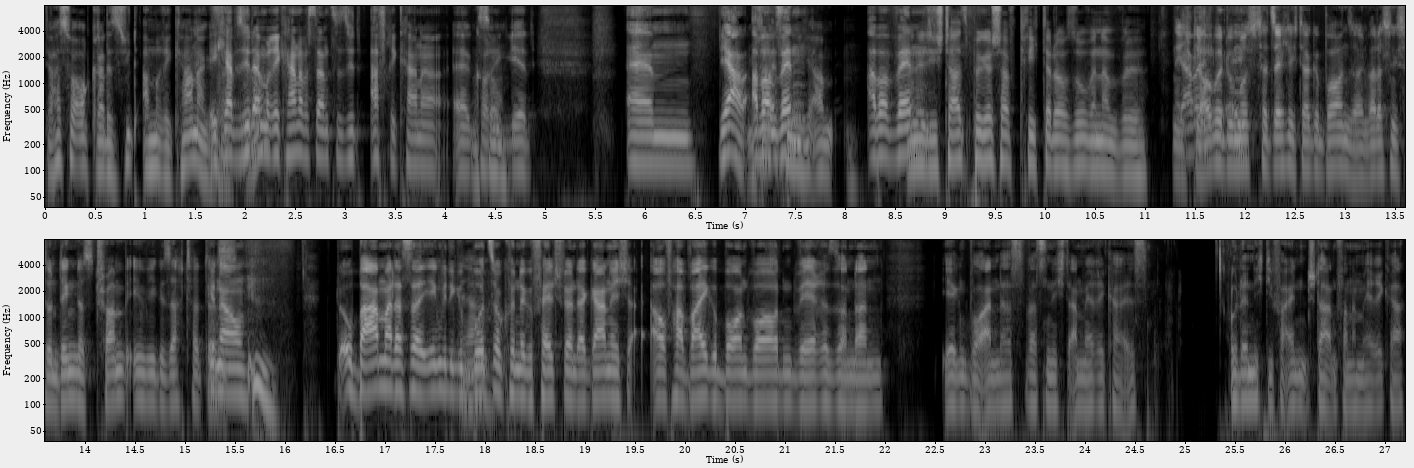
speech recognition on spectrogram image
Du hast doch auch gerade Südamerikaner gesagt. ich habe oder? Südamerikaner bis dann zu Südafrikaner äh, so. korrigiert. Ähm, ja, Ich aber wenn, Nicht, aber aber wenn er wenn, die Staatsbürgerschaft kriegt, er doch so, wenn er will. Nee, Ja, ich aber glaube, ich- du ich- musst tatsächlich da geboren sein. War das nicht so ein Ding, dass Trump irgendwie gesagt hat, dass genau. Obama, dass er irgendwie die Ja. Geburtsurkunde gefälscht wäre und er gar nicht auf Hawaii geboren worden wäre, sondern irgendwo anders, was nicht Amerika ist. Oder nicht die Vereinigten Staaten von Amerika.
